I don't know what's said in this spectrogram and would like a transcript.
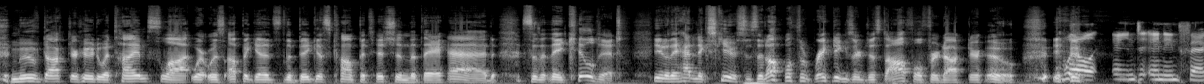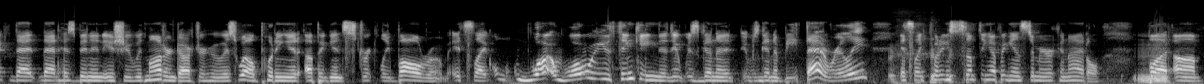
they moved Doctor Who to a time slot where it was up against the biggest competition that they had, so that they killed it. You know, they had an excuse. Is that oh, the ratings are just awful for Doctor Who. Well, and and in fact, that that has been an issue with modern Doctor Who as well, putting it up against Strictly Ballroom. It's like, what what were you thinking that it was gonna it was gonna beat that? Really? It's like putting something up against American Idol. But um,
